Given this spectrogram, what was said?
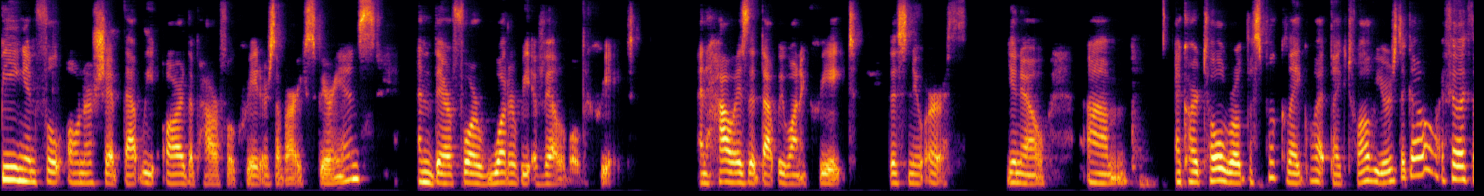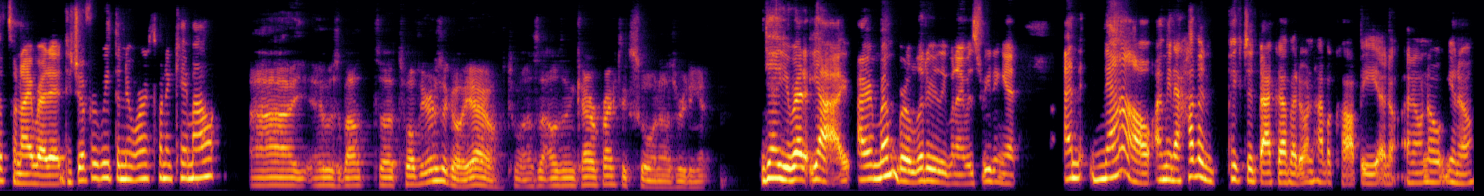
being in full ownership that we are the powerful creators of our experience And therefore, what are we available to create? And how is it that we want to create this new earth? You know, um, Eckhart Tolle wrote this book like what, like 12 years ago? I feel like that's when I read it. Did you ever read The New Earth when it came out? Uh, it was about uh, 12 years ago. Yeah. I was, I was in chiropractic school when I was reading it. Yeah, you read it. Yeah. I, I remember literally when I was reading it. And now, I mean, I haven't picked it back up. I don't have a copy. I don't, I don't know, you know,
